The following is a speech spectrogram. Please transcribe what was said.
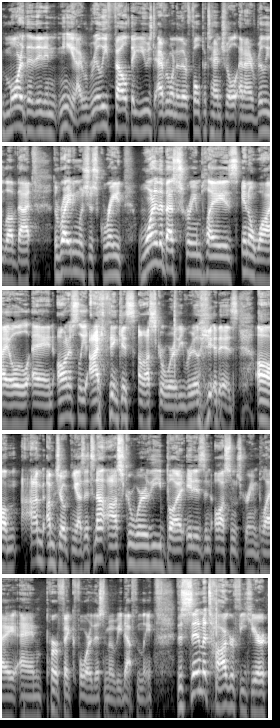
more that they didn't need. I really felt they used everyone to their full potential, and I really love that. The writing was just great. One of the best screenplays in a while, and honestly, I think it's Oscar worthy. Really, it is. Um, I'm I'm joking, guys. It's not Oscar worthy, but it is an awesome screenplay and perfect for this movie. Definitely. The cinematography here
